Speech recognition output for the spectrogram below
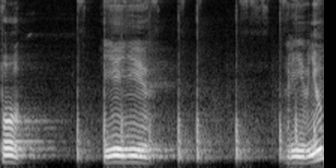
По її рівню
